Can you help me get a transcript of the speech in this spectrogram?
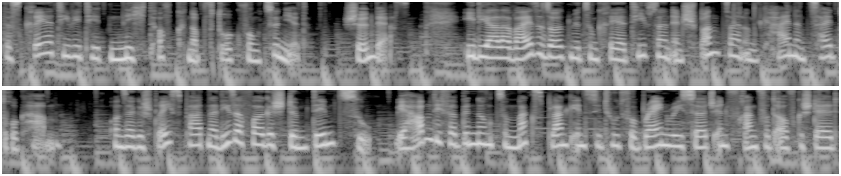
dass Kreativität nicht auf Knopfdruck funktioniert. Schön wär's. Idealerweise sollten wir zum Kreativsein entspannt sein und keinen Zeitdruck haben. Unser Gesprächspartner dieser Folge stimmt dem zu. Wir haben die Verbindung zum Max-Planck-Institut for Brain Research in Frankfurt aufgestellt.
